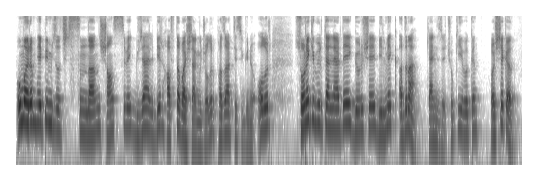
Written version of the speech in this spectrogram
Umarım hepimiz açısından şanslı ve güzel bir hafta başlangıcı olur. Pazartesi günü olur. Sonraki bültenlerde görüşebilmek adına kendinize çok iyi bakın. Hoşçakalın.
